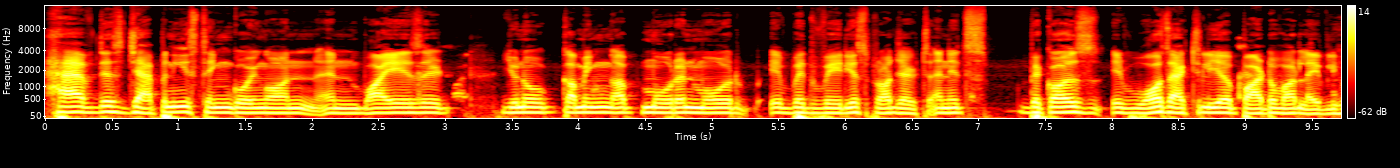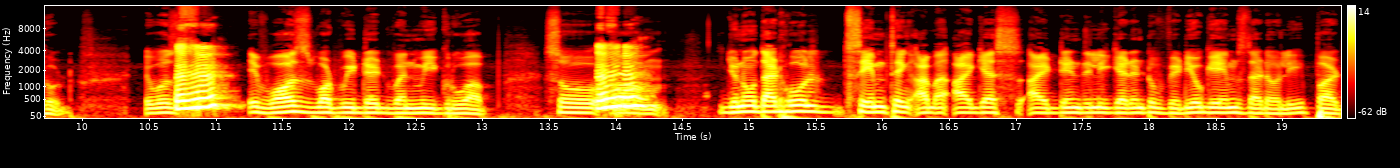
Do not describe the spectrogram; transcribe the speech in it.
have this Japanese thing going on and why is it you know coming up more and more with various projects? And it's because it was actually a part of our livelihood. It was it was what we did when we grew up. So um, you know that whole same thing I, I guess i didn't really get into video games that early but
